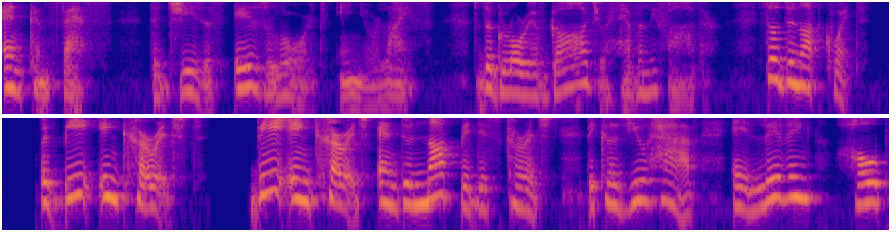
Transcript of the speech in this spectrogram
and confess that Jesus is Lord in your life to the glory of God, your Heavenly Father. So do not quit, but be encouraged. Be encouraged and do not be discouraged because you have a living hope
